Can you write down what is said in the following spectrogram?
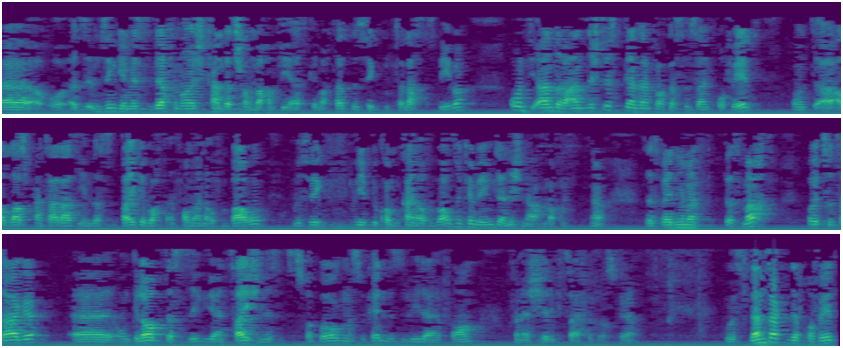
Äh, also im Sinngemäß, wer von euch kann das schon machen, wie er es gemacht hat, deswegen unterlasst es lieber. Und die andere Ansicht ist ganz einfach, dass es ein Prophet und äh, Allah hat ihm das beigebracht in Form einer Offenbarung. Und deswegen, wir bekommen keine Offenbarung, dann können wir ihm ja nicht nachmachen. Ja? Das wenn jemand das macht, heutzutage, äh, und glaubt, dass es irgendwie ein Zeichen ist, etwas Verborgenes zu kennen, das ist wieder eine Form von Ashirk zweifellos. Ja? Gut. Dann sagte der Prophet,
